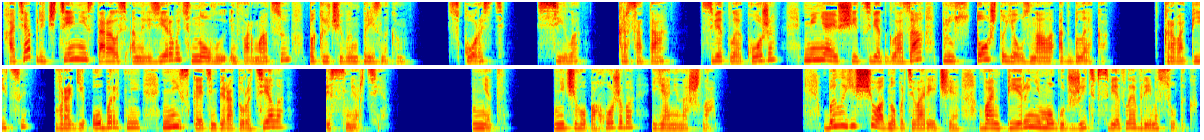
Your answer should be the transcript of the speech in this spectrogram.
Хотя при чтении старалась анализировать новую информацию по ключевым признакам. Скорость, сила, красота, светлая кожа, меняющий цвет глаза, плюс то, что я узнала от Блэка. Кровопийцы, враги оборотней, низкая температура тела, бессмертие. Нет, ничего похожего я не нашла. Было еще одно противоречие. Вампиры не могут жить в светлое время суток.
